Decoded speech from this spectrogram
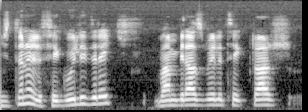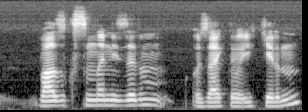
cidden öyle. Feguili direkt ben biraz böyle tekrar bazı kısımlarını izledim özellikle o ilk yarının.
